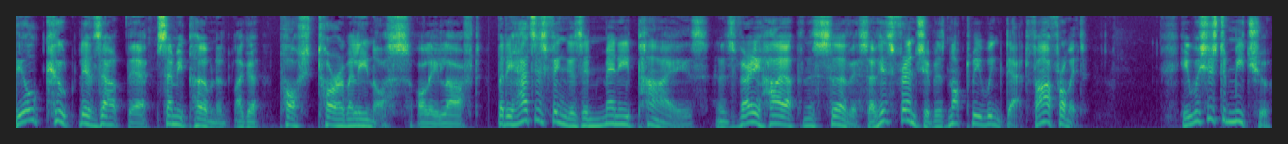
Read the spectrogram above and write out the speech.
The old coot lives out there, semi permanent, like a posh Torremolinos, Ollie laughed. But he has his fingers in many pies, and it's very high up in the service, so his friendship is not to be winked at, far from it. He wishes to meet you,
